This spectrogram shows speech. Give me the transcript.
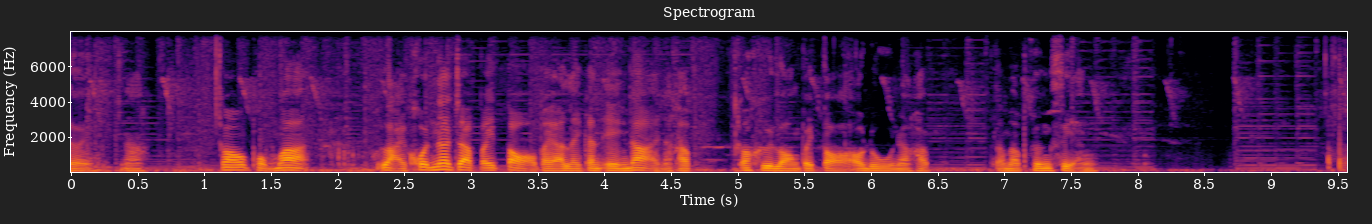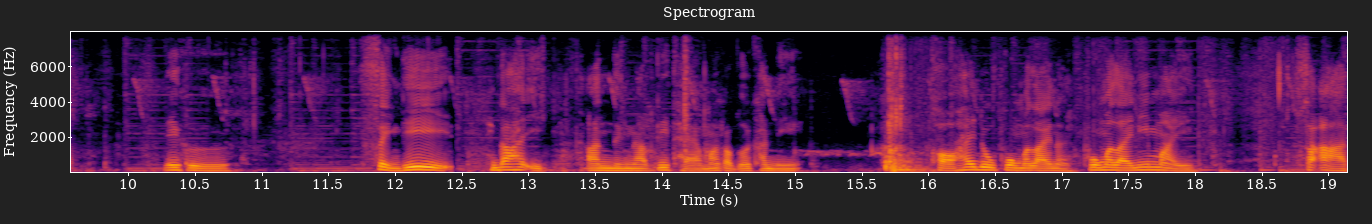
เลยนะก็ผมว่าหลายคนน่าจะไปต่อไปอะไรกันเองได้นะครับ ก็คือลองไปต่อเอาดูนะครับสำหรับเครื่องเสียง นี่คือสิ่งที่ได้อีกอันหนึ่งนะครับที่แถมมากับรถคันนี้ ขอให้ดูพวงมาลัยหน่อย พวงมาลัยนี่ใหม่สะอาด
